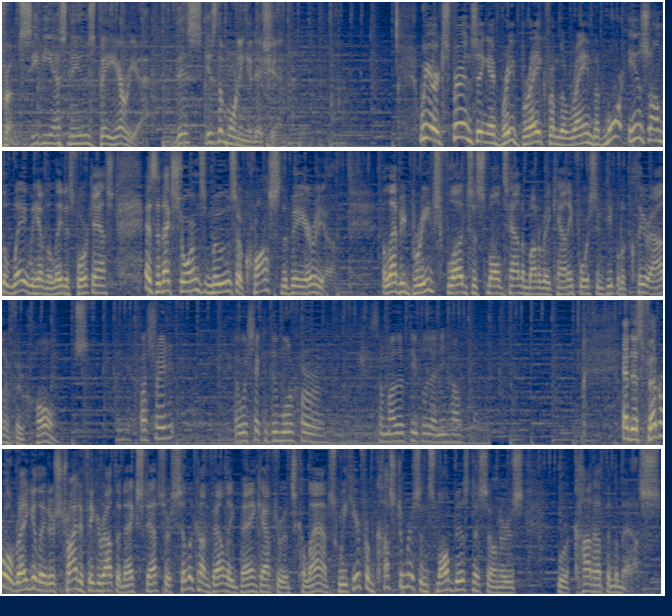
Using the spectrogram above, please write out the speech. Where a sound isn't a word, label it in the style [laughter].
From CBS News Bay Area, this is the Morning Edition. We are experiencing a brief break from the rain, but more is on the way. We have the latest forecast as the next storms moves across the Bay Area. A levee breach floods a small town in Monterey County, forcing people to clear out of their homes. Frustrated. I wish I could do more for some other people that need help. And as federal regulators try to figure out the next steps for Silicon Valley Bank after its collapse, we hear from customers and small business owners who are caught up in the mess.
